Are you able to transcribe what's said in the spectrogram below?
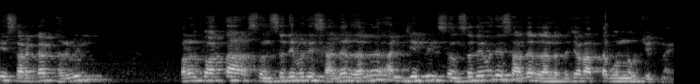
हे सरकार ठरविल. परंतु आता संसदेमध्ये सादर झालं आणि जे बिल संसदेमध्ये सादर झालं त्याच्यावर आत्ता बोलणं उचित नाही.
